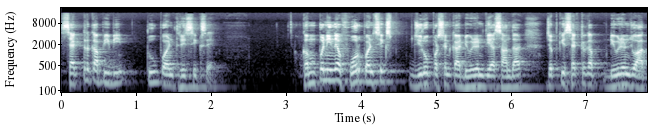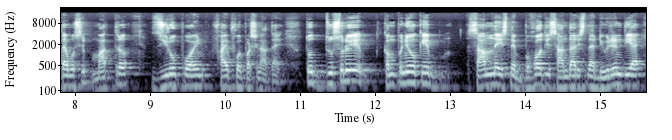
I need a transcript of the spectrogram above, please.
सेक्टर का पीबी 2.36 है। कंपनी ने 4.60 परसेंट का डिविडेंड दिया शानदार, जबकि सेक्टर का डिविडेंड जो आता है वो सिर्फ़ मात्र 0.54 परसेंट आता है। तो दूसरे कंपनियों के सामने इसने बहुत ही शानदार इसने डिविडेंड दिया है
